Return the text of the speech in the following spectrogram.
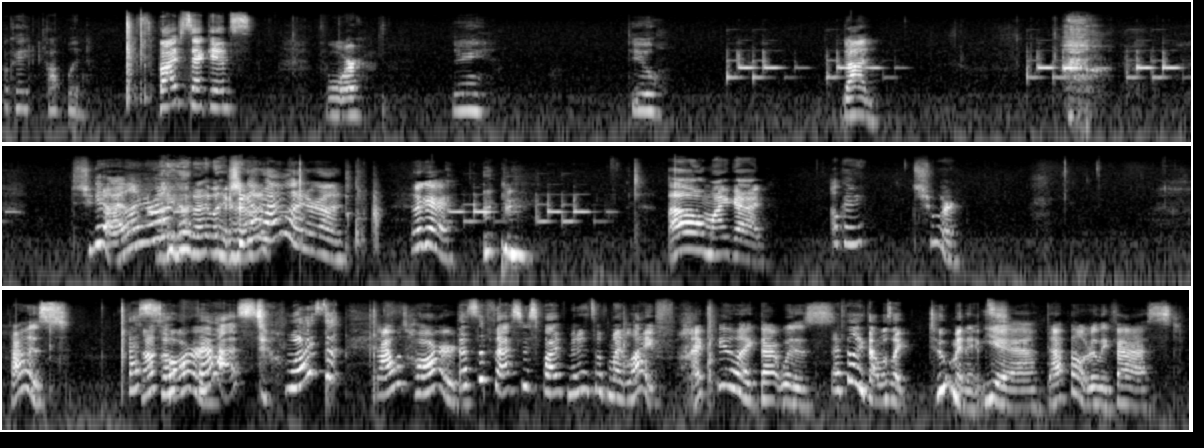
Okay, top lid. Five seconds. Four. Three, two, Done. Did you get eyeliner You on? got eyeliner. On. She on. got eyeliner on. Okay. Oh my god. Okay. Sure. That was That's, That's so hard. fast. Why is that? that was hard. That's the fastest five minutes of my life. I feel like that was I feel like that was like two minutes. yeah, that felt really fast.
